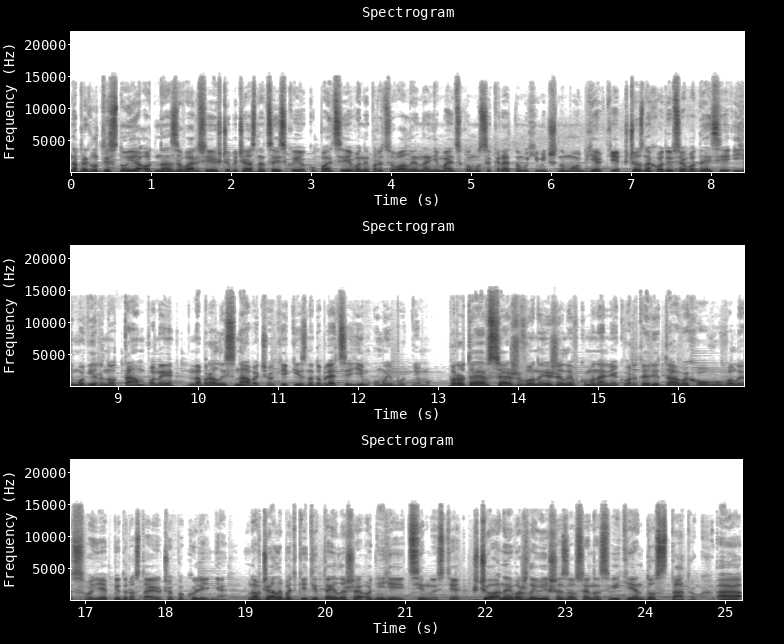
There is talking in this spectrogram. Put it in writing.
Наприклад, існує одна з версій, що під час нацистської окупації вони працювали на німецькому секретному хімічному об'єкті, що знаходився в Одесі, і ймовірно, там вони набрались навичок, які знадобляться їм у майбутньому. Проте все ж вони жили в комунальній квартирі та виховували своє підростаюче покоління. Навчали батьки дітей лише однієї цінності, що найважливіше за все на світі достаток, а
